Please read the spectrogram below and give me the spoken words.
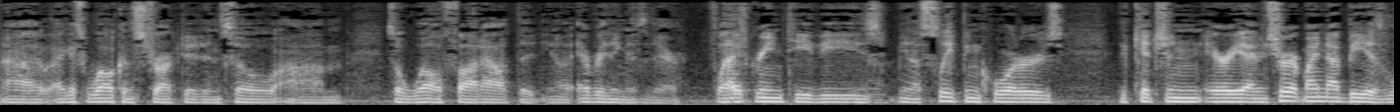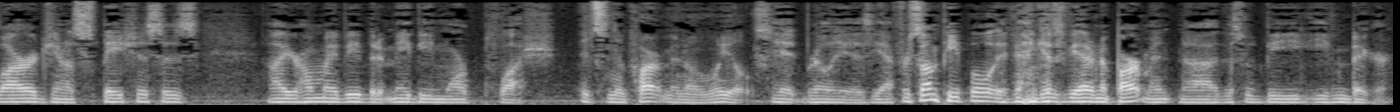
uh, I guess well constructed and so um, so well thought out that you know everything is there. Flat screen TVs, you know, sleeping quarters, the kitchen area. I'm sure it might not be as large, you know, spacious as uh, your home may be, but it may be more plush. It's an apartment on wheels. It really is. Yeah, for some people, if I guess if you had an apartment, uh, this would be even bigger.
